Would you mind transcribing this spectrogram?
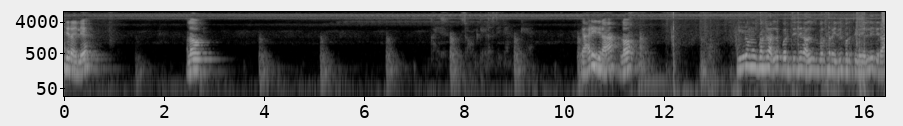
ಇದ್ದೀರಾ ಇಲ್ಲಿ? ಹಲೋ ಯಾರಿದ್ದೀರಾ? ಹಲೋ ಈ ರೂಮಿಗೆ ಬಂದರೆ ಅಲ್ಲಿಗೆ ಬರ್ತಿದ್ದೀರಾ ಅಲ್ಲಿಗೆ ಬಂದರೆ ಇಲ್ಲಿ ಬರ್ತಿದ್ದೀರಾ ಎಲ್ಲಿದ್ದೀರಾ?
